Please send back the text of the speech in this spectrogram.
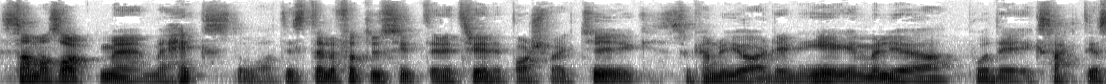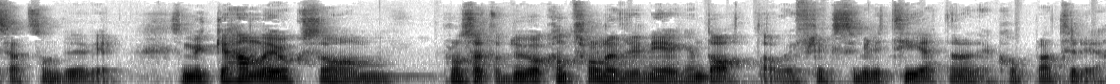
Samma sak med, med Hex då, att istället för att du sitter i tredjepartsverktyg så kan du göra din egen miljö på det, exakt det sätt som du vill. Så mycket handlar ju också om på något sätt att du har kontroll över din egen data och är flexibiliteten och det kopplat till det.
